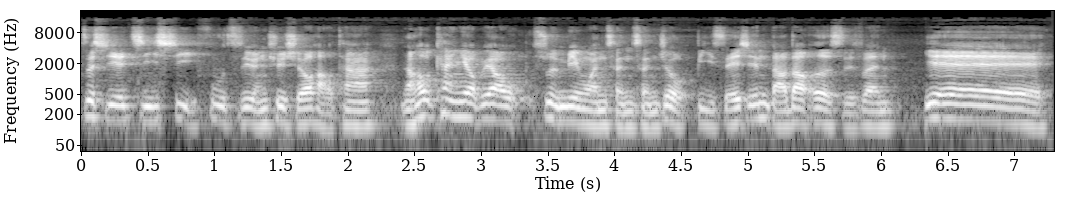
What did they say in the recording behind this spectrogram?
这些机器，付资源去修好它，然后看要不要顺便完成成就，比谁先达到二十分，耶！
